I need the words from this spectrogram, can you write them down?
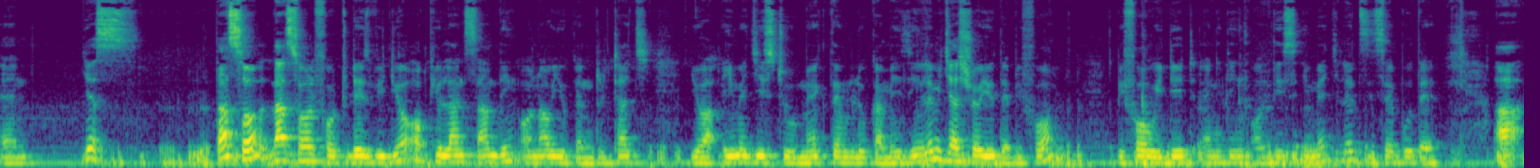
and yes that's all. That's all for today's video. Hope you learned something on how you can retouch your images to make them look amazing. Let me just show you the before before we did anything on this image. Let's disable the uh,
